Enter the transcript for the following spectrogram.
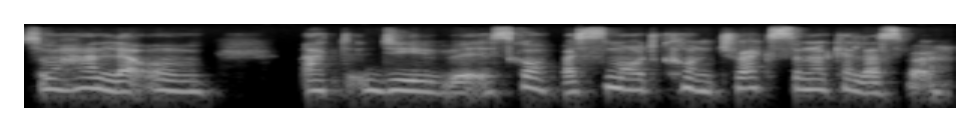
som handlar om att du skapar smart contracts som de kallas för.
